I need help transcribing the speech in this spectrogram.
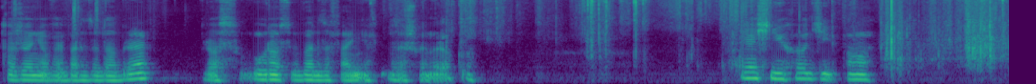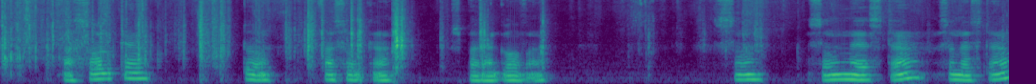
korzeniowe bardzo dobre. Rosły, urosły bardzo fajnie w zeszłym roku. Jeśli chodzi o fasolkę, to fasolka szparagowa Son, sonesta, sonesta.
